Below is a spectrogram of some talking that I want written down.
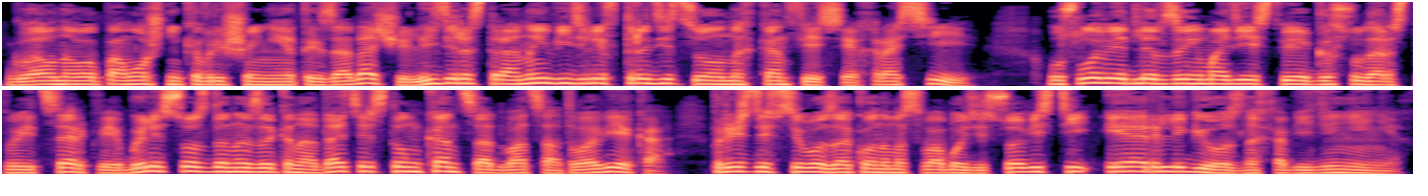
Главного помощника в решении этой задачи лидеры страны видели в традиционных конфессиях России. Условия для взаимодействия государства и церкви были созданы законодательством конца XX века, прежде всего законом о свободе совести и о религиозных объединениях.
